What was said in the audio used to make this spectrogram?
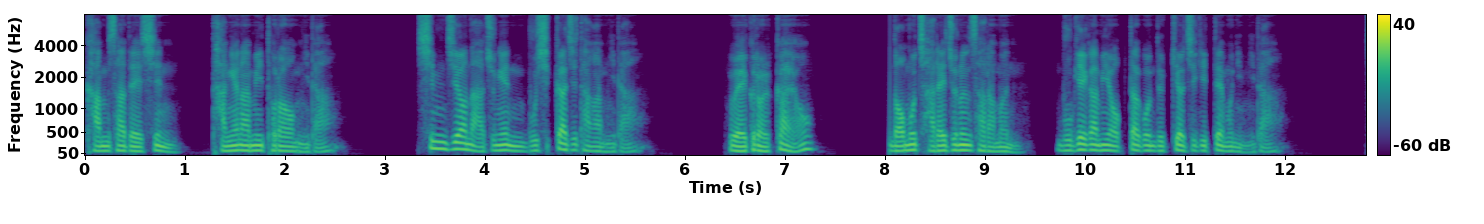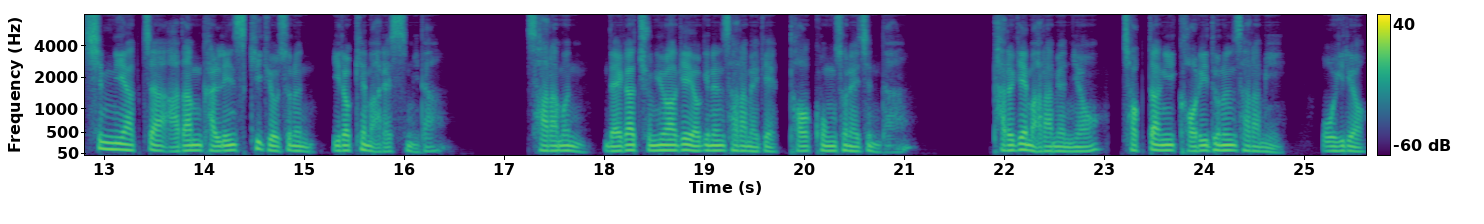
감사 대신 당연함이 돌아옵니다. 심지어 나중엔 무시까지 당합니다. 왜 그럴까요? 너무 잘해주는 사람은 무게감이 없다고 느껴지기 때문입니다. 심리학자 아담 갈린스키 교수는 이렇게 말했습니다. 사람은 내가 중요하게 여기는 사람에게 더 공손해진다. 다르게 말하면요, 적당히 거리 두는 사람이 오히려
